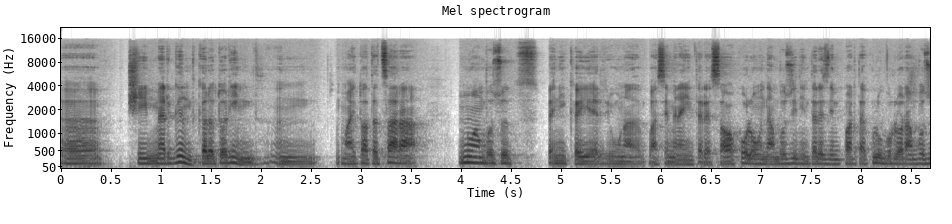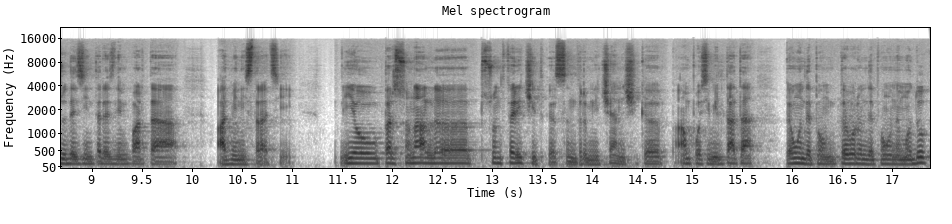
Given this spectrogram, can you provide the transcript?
uh, și mergând, călătorind în mai toată țara, nu am văzut pe nicăieri un asemenea interes. Sau acolo unde am văzut interes din partea cluburilor, am văzut dezinteres din partea administrației. Eu personal uh, sunt fericit că sunt râmnicean și că am posibilitatea, pe, unde, pe, pe oriunde pe unde mă duc,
